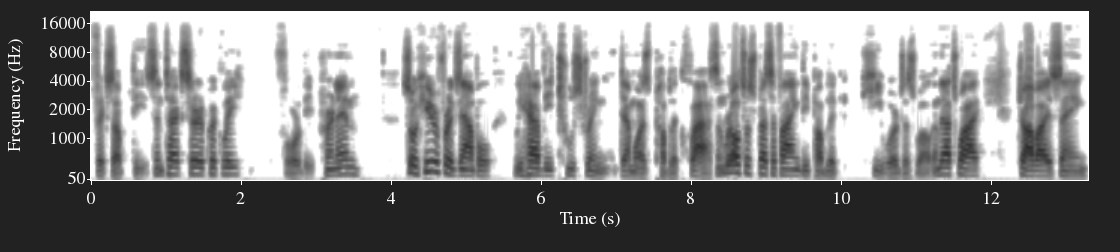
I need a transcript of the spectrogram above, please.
fix up the syntax here quickly for the println. So here, for example, we have the toString demo as public class, and we're also specifying the public keywords as well. And that's why Java is saying,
